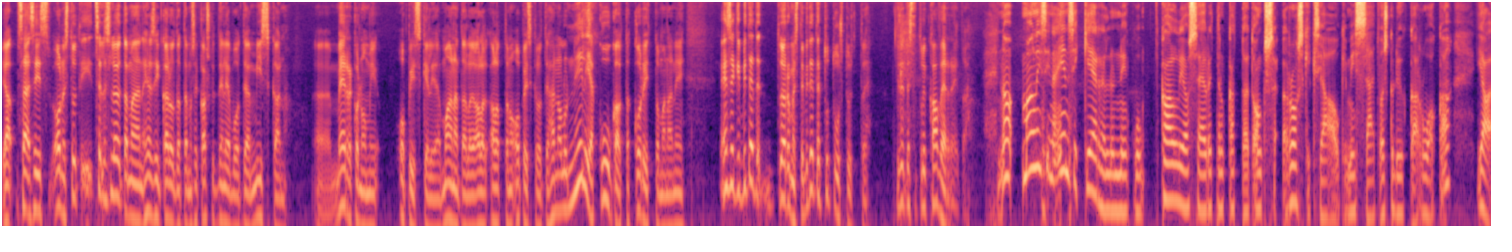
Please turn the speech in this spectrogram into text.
Ja sä siis onnistuit itsellesi löytämään Helsingin kadulta tämmöisen 24-vuotiaan Miskan äh, merkonomi opiskelija. Maanantaina oli aloittanut opiskelut ja hän on ollut neljä kuukautta kodittomana, niin ensinnäkin miten te törmäsitte, miten te tutustuitte? Miten tästä tuli kavereita? No mä olin siinä ensi kierrellyt niin kuin kalliossa ja yrittänyt katsoa, että onko roskiksia auki missään, että voisiko dyykkaa ruokaa. Ja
